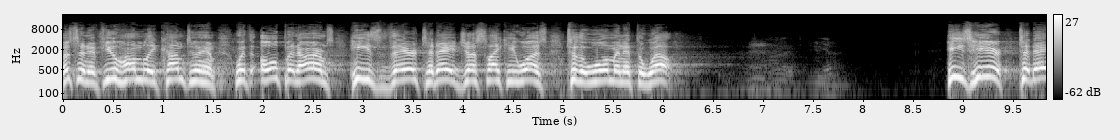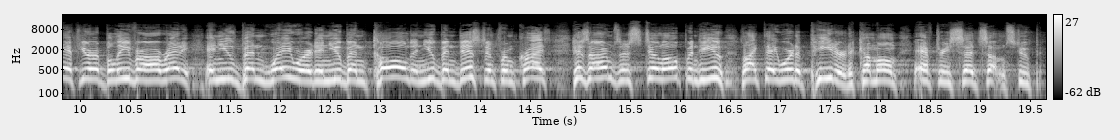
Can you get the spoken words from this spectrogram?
Listen, if you humbly come to him with open arms, he's there today just like he was to the woman at the well. He's here today if you're a believer already and you've been wayward and you've been cold and you've been distant from Christ. His arms are still open to you like they were to Peter to come home after he said something stupid.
